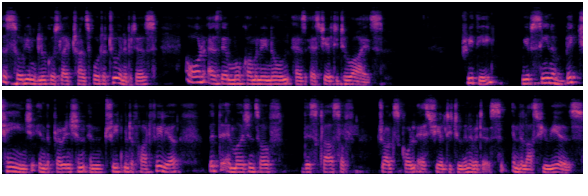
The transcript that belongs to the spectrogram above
the sodium glucose-like transporter 2 inhibitors, or as they are more commonly known as SGLT2Is. Preeti, we have seen a big change in the prevention and treatment of heart failure with the emergence of this class of drugs called SGLT2 inhibitors in the last few years.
